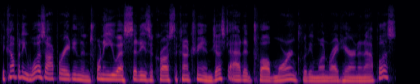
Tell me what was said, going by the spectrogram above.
The company was operating in 20 U.S. cities across the country and just added 12 more, including one right here in Annapolis.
